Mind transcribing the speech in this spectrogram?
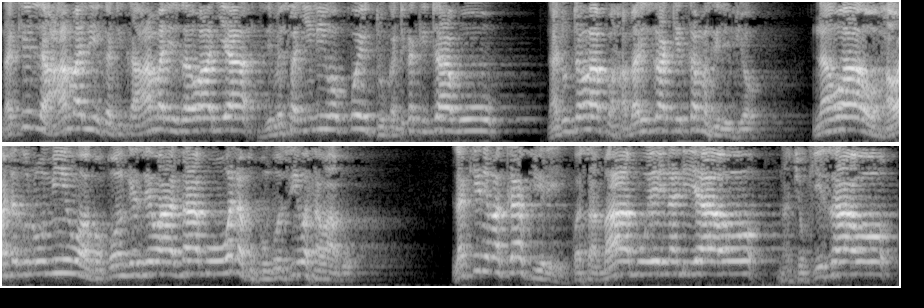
Na kila amali katika amali za waja zimesajiliwa kwetu katika kitabu na tutawapa habari zake kama zilivyo. Na wao hawatadhulumiwa kwa kuongezewa adhabu wala kupunguziwa thawabu. Lakini makafiri kwa sababu ya inadi yao na chuki zao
